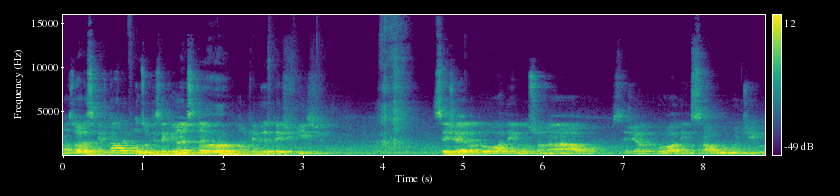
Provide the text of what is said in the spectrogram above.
nas horas que ele estava falando sobre isso aqui antes, né? Não, que a vida fica difícil. Seja ela por ordem emocional, seja ela por ordem de saúde,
